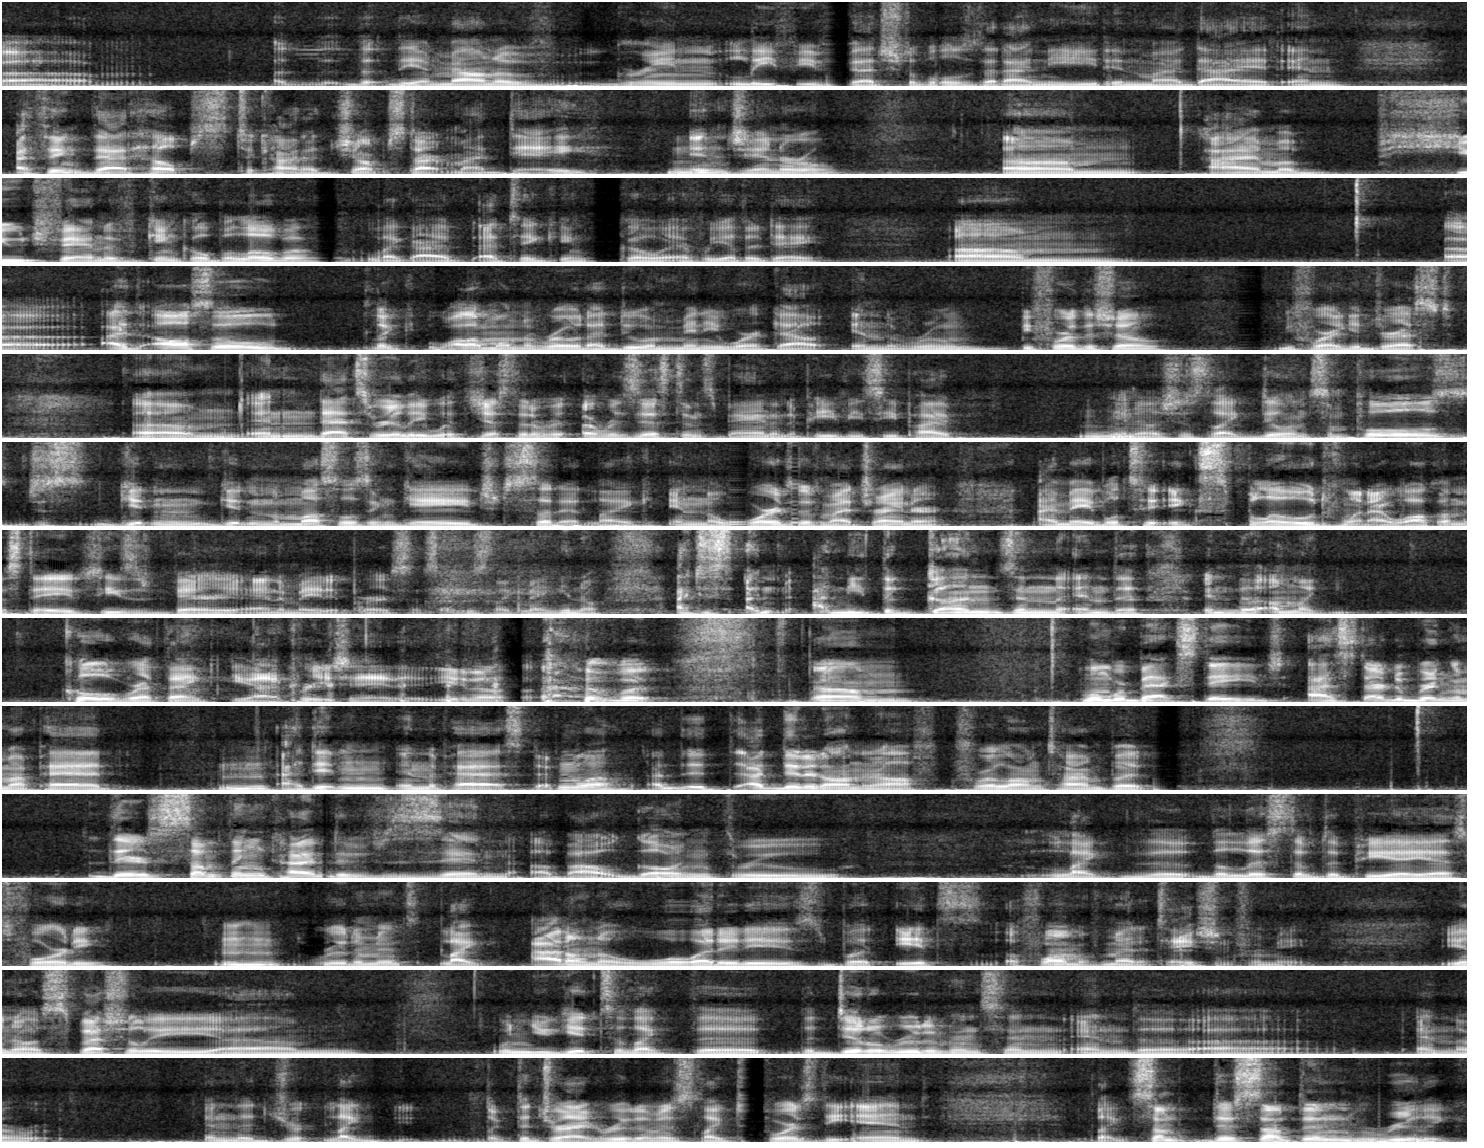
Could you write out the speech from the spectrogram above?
um, the, the amount of green leafy vegetables that I need in my diet and I think that helps to kind of jumpstart my day mm-hmm. in general. Um, I'm a huge fan of ginkgo biloba. Like I, I take ginkgo every other day. Um, uh, I also like while I'm on the road, I do a mini workout in the room before the show, before I get dressed. Um, and that's really with just a, a resistance band and a PVC pipe. Mm-hmm. You know, it's just like doing some pulls, just getting getting the muscles engaged so that like in the words of my trainer, I'm able to explode when I walk on the stage. He's a very animated person. So he's like, man, you know, I just I, I need the guns and the and the and the I'm like cool, bro, thank you. I appreciate it, you know. but um when we're backstage, I started bringing my pad Mm-hmm. I didn't in the past. Well, I did. I did it on and off for a long time, but there's something kind of zen about going through like the the list of the PAS 40 mm-hmm. rudiments. Like I don't know what it is, but it's a form of meditation for me. You know, especially um, when you get to like the the diddle rudiments and and the uh, and the and the like like the drag rudiments like towards the end. Like some there's something really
